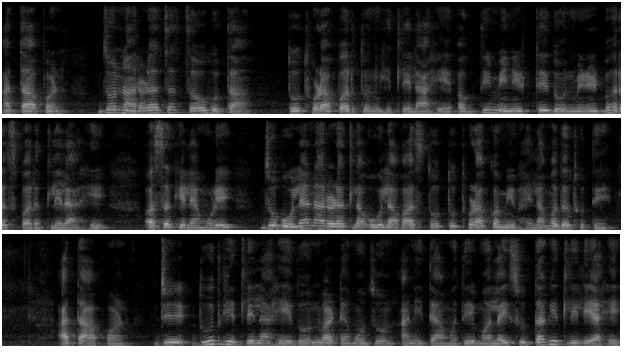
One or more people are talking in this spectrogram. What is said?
आता आपण जो नारळाचा चव होता तो थोडा परतून घेतलेला आहे. अगदी मिनिट ते दोन मिनिट भरच परतलेला आहे. असं केल्यामुळे जो ओल्या नारळातला ओला वाजतो तो थोडा कमी व्हायला मदत होते. आता आपण जे दूध घेतलेलं आहे दोन वाट्या मोजून आणि त्यामध्ये मलाईसुद्धा घेतलेली आहे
